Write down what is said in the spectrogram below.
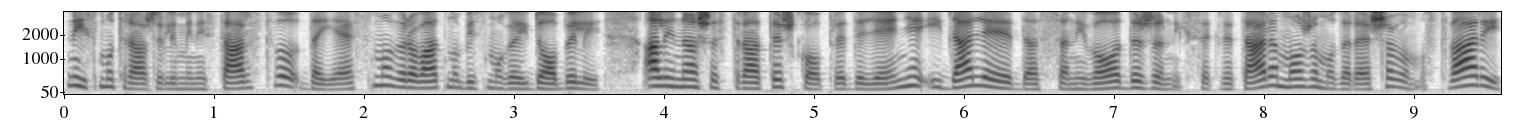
Nismo tražili ministarstvo, da jesmo, verovatno bismo ga i dobili, ali naše strateško opredeljenje i dalje je da sa nivoa državnih sekretara možemo da rešavamo stvari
